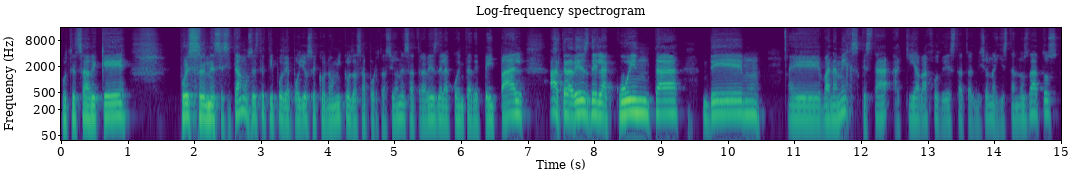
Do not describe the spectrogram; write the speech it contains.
Usted sabe que pues necesitamos este tipo de apoyos económicos, las aportaciones a través de la cuenta de PayPal, a través de la cuenta de eh, Banamex, que está aquí abajo de esta transmisión, ahí están los datos,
